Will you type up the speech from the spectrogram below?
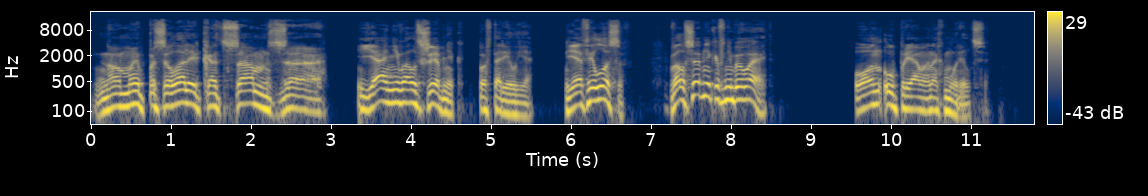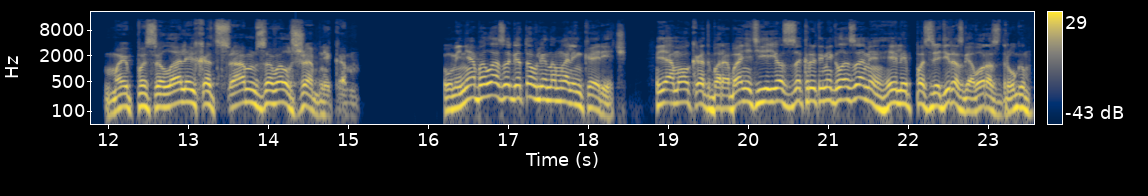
«Но мы посылали к отцам за...» «Я не волшебник», — повторил я. «Я философ. Волшебников не бывает». Он упрямо нахмурился. «Мы посылали к отцам за волшебником». У меня была заготовлена маленькая речь. Я мог отбарабанить ее с закрытыми глазами или посреди разговора с другом.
